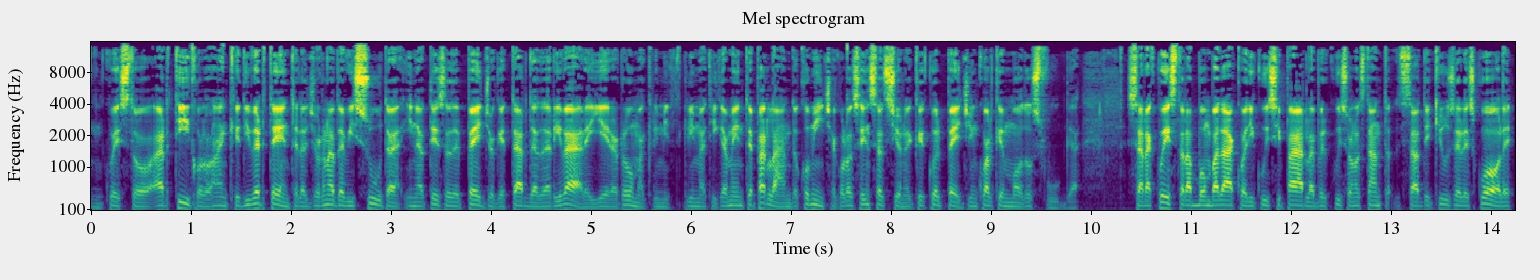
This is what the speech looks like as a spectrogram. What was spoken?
in questo articolo, anche divertente, la giornata vissuta in attesa del peggio che tarda ad arrivare, ieri a Roma climaticamente parlando, comincia con la sensazione che quel peggio in qualche modo sfugga. Sarà questa la bomba d'acqua di cui si parla, per cui sono state chiuse le scuole?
